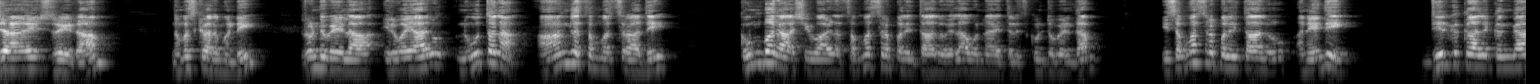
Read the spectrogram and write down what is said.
జై శ్రీరామ్. నమస్కారం అండి రెండు వేల ఇరవై ఆరు నూతన ఆంగ్ల సంవత్సరాది కుంభరాశి వాళ్ళ సంవత్సర ఫలితాలు ఎలా ఉన్నాయో తెలుసుకుంటూ వెళ్దాం. ఈ సంవత్సర ఫలితాలు అనేది దీర్ఘకాలికంగా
